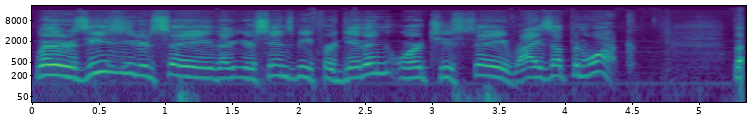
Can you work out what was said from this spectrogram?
Whether it is easier to say that your sins be forgiven, or to say, Rise up and walk. But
